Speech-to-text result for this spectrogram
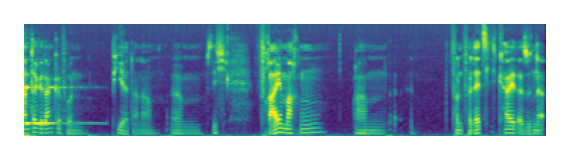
Interessanter Gedanke von Pia Dana. Ähm, sich frei machen, ähm, von Verletzlichkeit, also eine,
